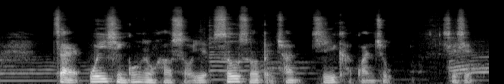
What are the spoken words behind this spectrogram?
在微信公众号首页搜索“北川”即可关注。谢谢。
